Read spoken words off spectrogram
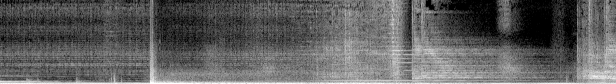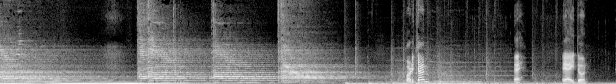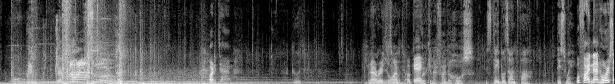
Party time? Hey. Hey, how you doing? Party time. Good. Not found raise your alarm. Okay. Where can I find a horse? The stables aren't far. This way. We'll find that horse.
